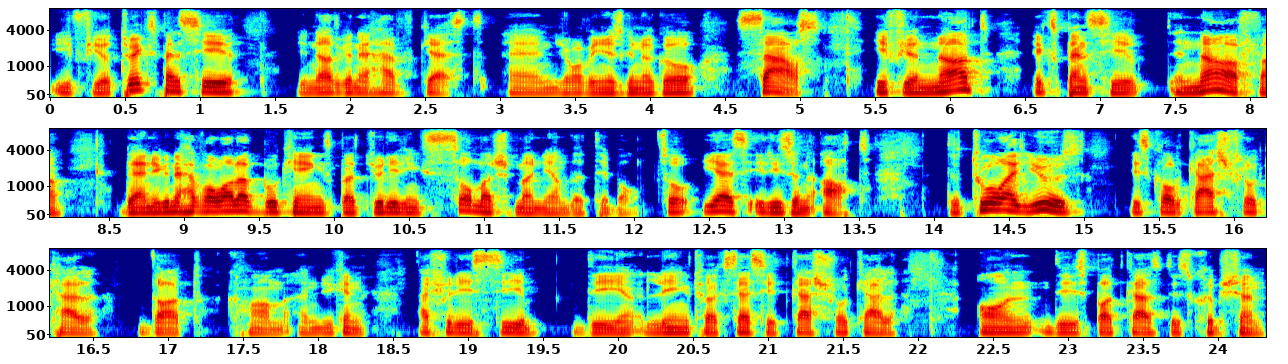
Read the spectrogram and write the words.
If you're too expensive, you're not going to have guests and your revenue is going to go south. If you're not expensive enough, then you're going to have a lot of bookings, but you're leaving so much money on the table. So, yes, it is an art. The tool I use is called cashflowcal.com, and you can actually see the link to access it, Cashflowcal, on this podcast description,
